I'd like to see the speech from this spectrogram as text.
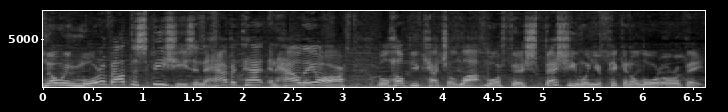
Knowing more about the species and the habitat and how they are will help you catch a lot more fish, especially when you're picking a lure or a bait.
